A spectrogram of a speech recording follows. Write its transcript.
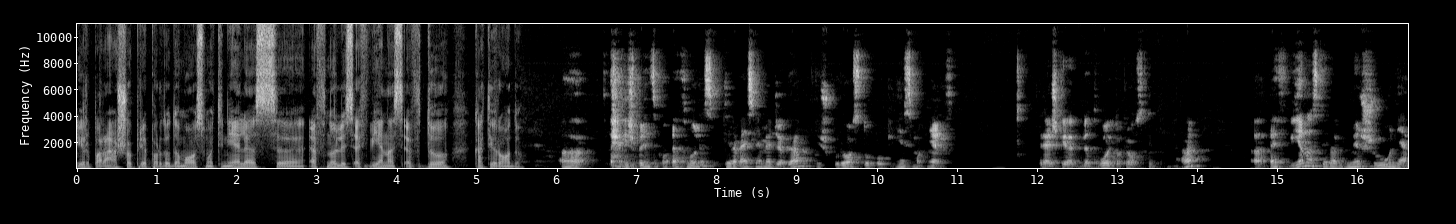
ir parašo prie parduodamos motinėlės e, F0, F1, F2. Ką tai rodo? Iš principo F0 tai yra veislė medžiaga, iš kurios tu auginėsi motinėlės. Tai reiškia, Lietuvoje tokios kaip nėra, F1 tai yra mišrūnė,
